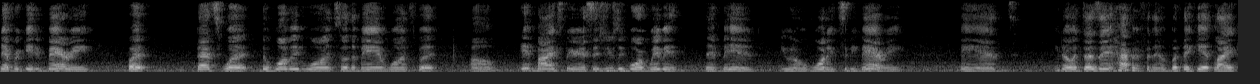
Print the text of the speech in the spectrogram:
never getting married, but that's what the woman wants or the man wants, but um in my experience it's usually more women than men, you know, wanting to be married and you know, it doesn't happen for them, but they get like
